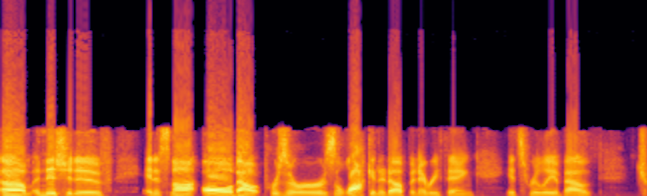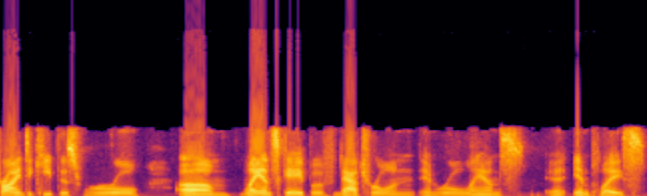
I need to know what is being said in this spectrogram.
um, initiative, and it's not all about preserves and locking it up and everything. It's really about trying to keep this rural um, landscape of natural and, and rural lands in, in place.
